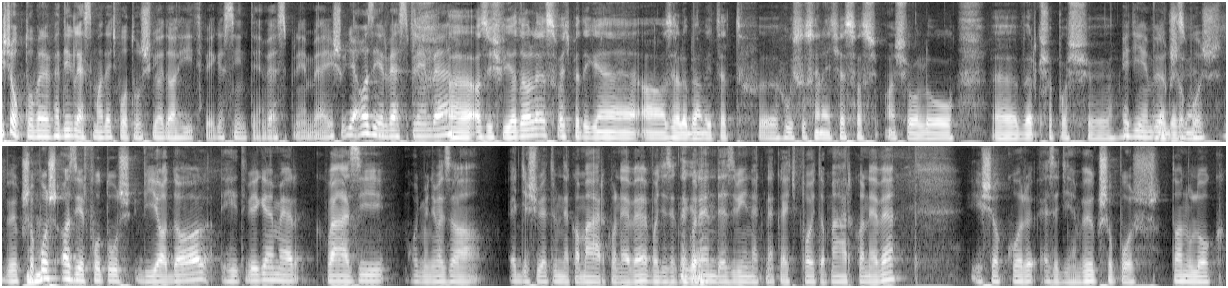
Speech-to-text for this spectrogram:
és októberben pedig lesz majd egy fotós viadal hétvége szintén Veszprémbe. És ugye azért Veszprémbe... Az is viadal lesz, vagy pedig az előbb említett 2021-hez hasonló workshopos Egy ilyen workshopos. workshopos. Uh-huh. Azért fotós viadal hétvége, mert kvázi, hogy mondjam, ez a egyesületünknek a márka neve, vagy ezeknek Igen. a rendezvényeknek egyfajta márka neve és akkor ez egy ilyen workshopos, tanulok,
